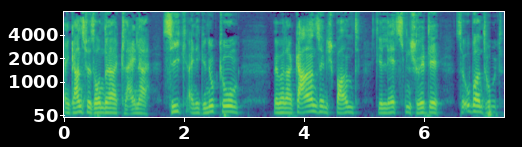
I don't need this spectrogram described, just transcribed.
ein ganz besonderer kleiner Sieg, eine Genugtuung, wenn man dann ganz entspannt die letzten Schritte zur U-Bahn tut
